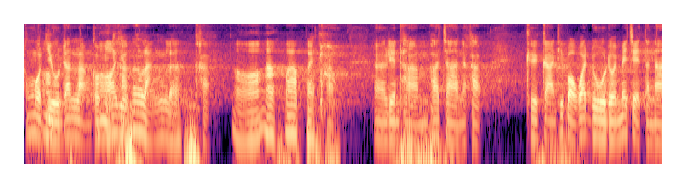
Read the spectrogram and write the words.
ทั้งหมดอยู่ด้านหลังก็มีอ๋ออครัยู่บข้างหลังเหรอครับอ๋ออะว่าไปครับเอ่อเรียนถามพระอาจารย์นะครับ คือการที่บอกว่าดูโดยไม่เจตนา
